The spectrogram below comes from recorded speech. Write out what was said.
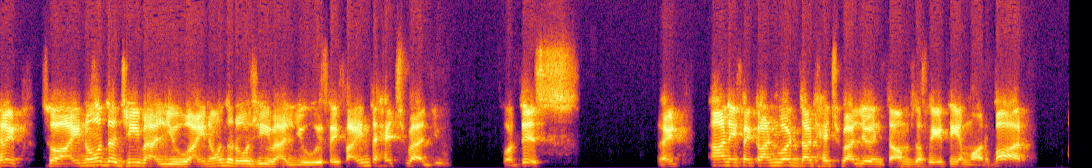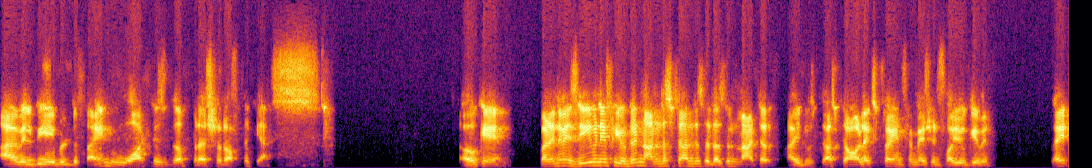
Correct. So I know the G value. I know the rho G value. If I find the H value for this, right, and if I convert that H value in terms of ATM or bar, I will be able to find what is the pressure of the gas. Okay. But anyways, even if you didn't understand this, it doesn't matter. I do just all extra information for you given, right?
